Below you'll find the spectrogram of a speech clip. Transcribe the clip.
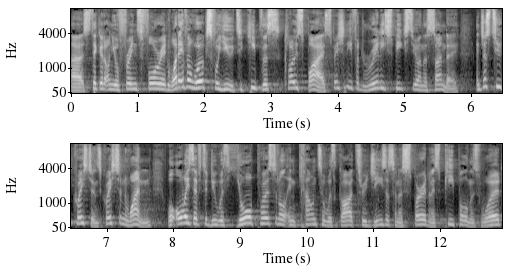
uh, stick it on your friend's forehead, whatever works for you to keep this close by, especially if it really speaks to you on the Sunday. And just two questions. Question one will always have to do with your personal encounter with God through Jesus and His Spirit and His people and His Word.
